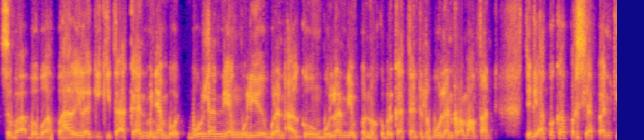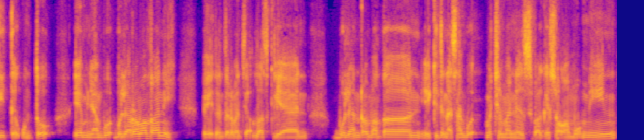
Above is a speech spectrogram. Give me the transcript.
sebab beberapa hari lagi kita akan menyambut bulan yang mulia, bulan agung, bulan yang penuh keberkatan adalah bulan Ramadan. Jadi apakah persiapan kita untuk eh, menyambut bulan Ramadan ni? Baik tuan-tuan dan Allah sekalian, bulan Ramadan ya, kita nak sambut macam mana sebagai seorang mukmin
